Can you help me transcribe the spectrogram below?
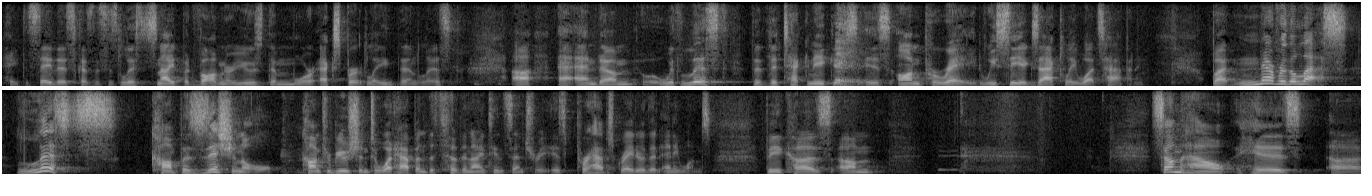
hate to say this because this is Liszt's night, but Wagner used them more expertly than Liszt. Uh, and um, with Liszt, the, the technique is, is on parade. We see exactly what's happening. But nevertheless, Liszt's compositional contribution to what happened to the 19th century is perhaps greater than anyone's because um, somehow his uh,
